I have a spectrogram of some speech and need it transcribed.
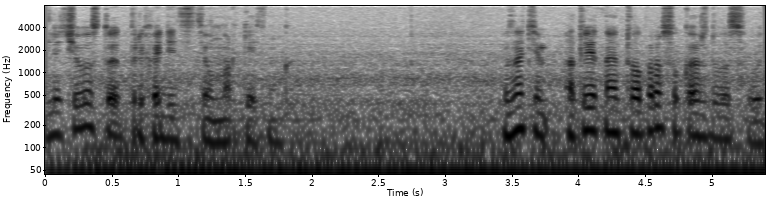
Для чего стоит приходить в сетевой маркетинг? Вы знаете, ответ на этот вопрос у каждого свой.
